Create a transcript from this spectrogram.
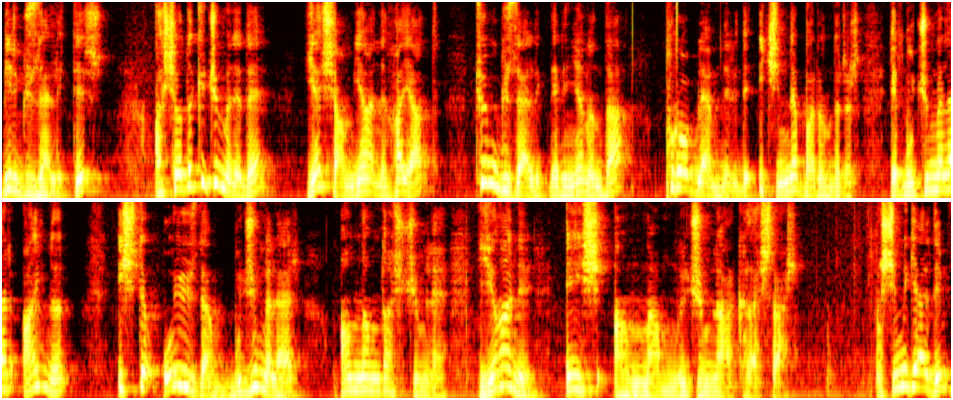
bir güzelliktir. Aşağıdaki cümlede de yaşam yani hayat tüm güzelliklerin yanında problemleri de içinde barındırır. E bu cümleler aynı. İşte o yüzden bu cümleler anlamdaş cümle. Yani eş anlamlı cümle arkadaşlar. Şimdi geldim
